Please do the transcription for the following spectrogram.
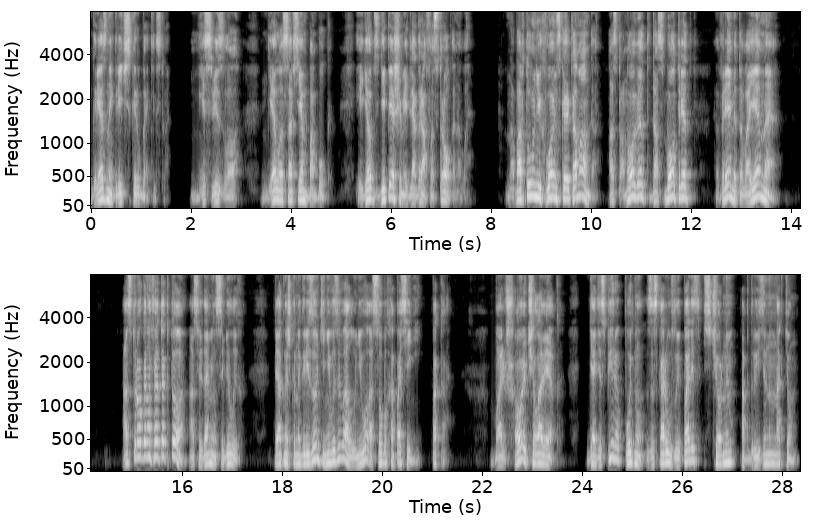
Грязное греческое ругательство. «Не свезло. Дело совсем бамбук. Идет с депешами для графа Строганова. На борту у них воинская команда. Остановят, досмотрят. Время-то военное». «А Строганов это кто?» – осведомился Белых. Пятнышко на горизонте не вызывало у него особых опасений. Пока. «Большой человек. Дядя Спира поднял заскорузлый палец с черным обгрызенным ногтем.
